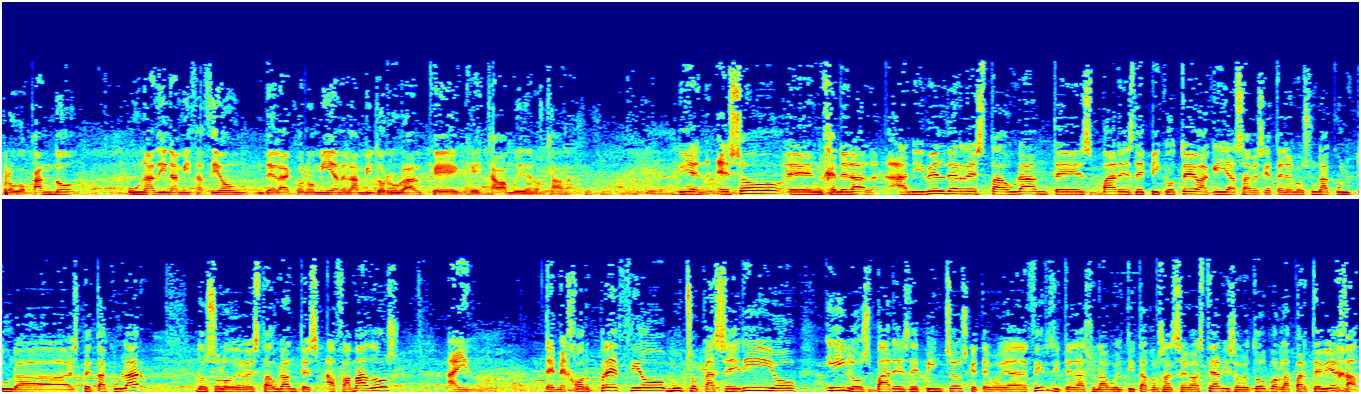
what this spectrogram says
provocando una dinamización de la economía en el ámbito rural que, estaba muy denostada. Bien, eso en general, a nivel de restaurantes, bares de picoteo, aquí ya sabes que tenemos una cultura espectacular, no solo de restaurantes afamados, hay de mejor precio, mucho caserío y los bares de pinchos que te voy a decir si te das una vueltita por San Sebastián y sobre todo por la parte vieja.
